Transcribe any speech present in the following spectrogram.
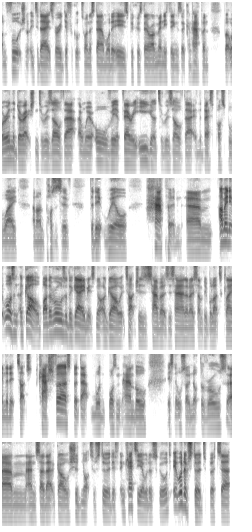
Unfortunately, today it's very difficult to understand what it is because there are many things that can happen. But we're in the direction to resolve that, and we're all very eager to resolve that in the best possible way. And I'm positive that it will happen. Um, I mean, it wasn't a goal. By the rules of the game, it's not a goal. It touches Havertz's hand. I know some people like to claim that it touched Cash first, but that wasn't handball. It's also not the rules. Um, and so that goal should not have stood. If Nketiah would have scored, it would have stood. But uh,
